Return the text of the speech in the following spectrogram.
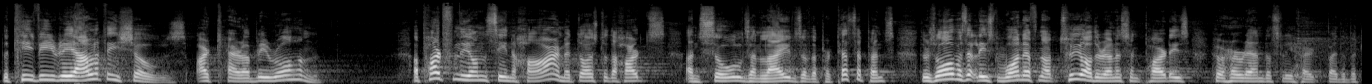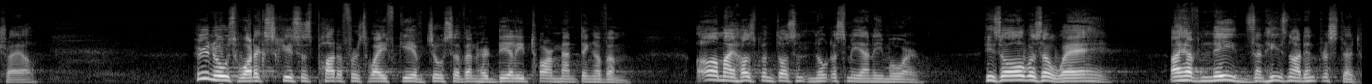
The TV reality shows are terribly wrong. Apart from the unseen harm it does to the hearts and souls and lives of the participants, there's always at least one, if not two, other innocent parties who are horrendously hurt by the betrayal. Who knows what excuses Potiphar's wife gave Joseph in her daily tormenting of him? Oh, my husband doesn't notice me anymore. He's always away. I have needs and he's not interested.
